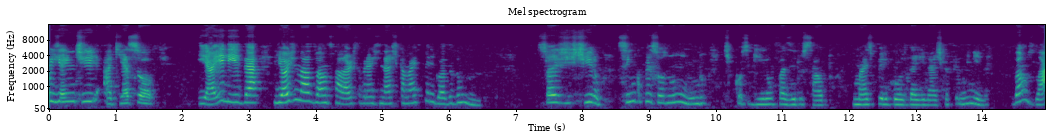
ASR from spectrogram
Oi, gente, aqui é a Sô. E a Elisa, e hoje nós vamos falar sobre a ginástica mais perigosa do mundo. Só existiram cinco pessoas no mundo que conseguiram fazer o salto mais perigoso da ginástica feminina. Vamos lá?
